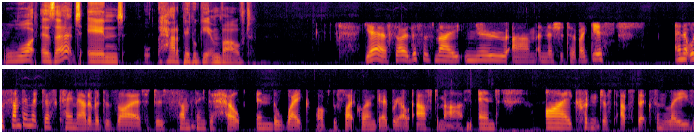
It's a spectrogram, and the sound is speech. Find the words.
What is it, and how do people get involved? Yeah, so this is my new um, initiative, I guess, and it was something that just came out of a desire to do something to help in the wake of the Cyclone Gabrielle aftermath. And I couldn't just up sticks and leave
